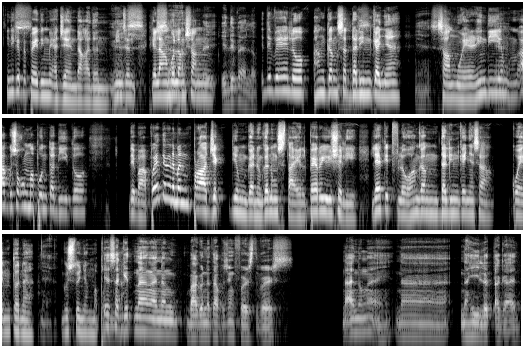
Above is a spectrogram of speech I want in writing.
Hindi ka pwedeng may agenda ka doon. Minsan, Yes, kailangan mo lang siyang exactly. i-develop. i-develop hanggang sa dalin ka niya Yes. somewhere. Hindi yung, ah, gusto kong mapunta dito. 'Di ba? Pwede rin naman project yung ganun, ganung style. Pero usually, let it flow hanggang dalin ka niya sa kwento na Yeah. gusto niyang mapunta. Kaya sa gitna nga ng bago natapos yung first verse, na ano nga eh, na nahilot agad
